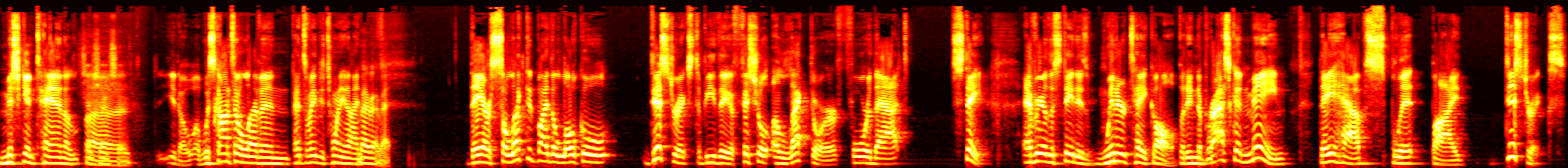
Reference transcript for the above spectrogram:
Michigan ten, uh, sure, sure, sure. you know, Wisconsin eleven, Pennsylvania twenty nine. Right, right, right. They are selected by the local districts to be the official elector for that state. Every other state is winner take all, but in Nebraska and Maine they have split by districts.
